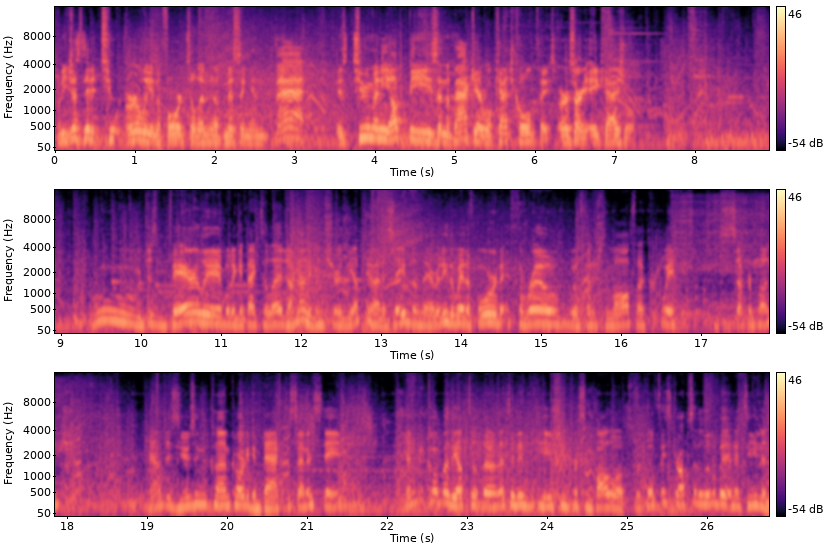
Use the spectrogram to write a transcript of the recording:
but he just did it too early in the forward tilt, ended up missing, and that is too many up Bs, and the back air will catch cold face. Or sorry, a casual. Ooh, just barely able to get back to ledge. I'm not even sure the up how to save them there, but either way, the forward throw will finish them off. A quick sucker punch. Now just using the clown car to get back to center stage. Gonna get caught by the up tilt though, and that's an invitation for some follow-ups. The Coldface drops it a little bit and it's even.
